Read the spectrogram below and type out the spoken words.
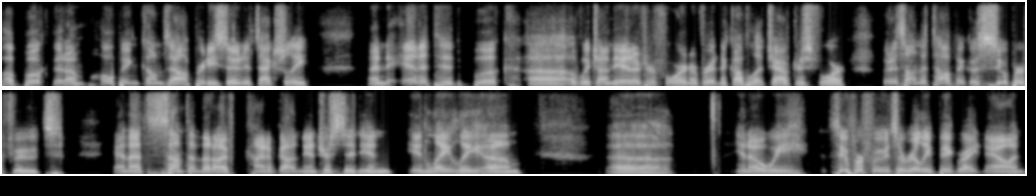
a book that I'm hoping comes out pretty soon. It's actually an edited book, uh, of which I'm the editor for, and I've written a couple of chapters for, but it's on the topic of superfoods. And that's something that I've kind of gotten interested in in lately. Um, uh, you know, we superfoods are really big right now, and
